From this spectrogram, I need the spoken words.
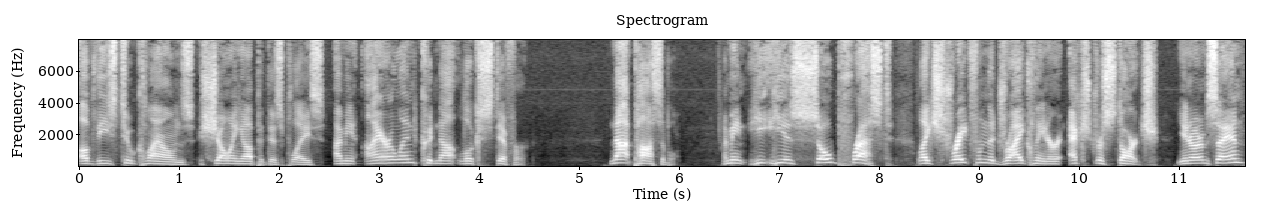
of these two clowns showing up at this place, I mean, Ireland could not look stiffer. Not possible. I mean, he, he is so pressed, like straight from the dry cleaner, extra starch. You know what I'm saying?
